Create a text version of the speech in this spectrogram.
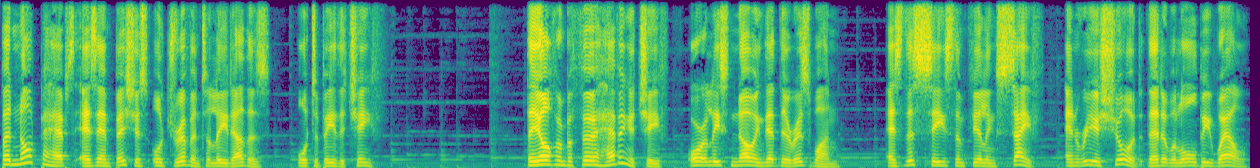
but not perhaps as ambitious or driven to lead others or to be the chief. They often prefer having a chief or at least knowing that there is one, as this sees them feeling safe and reassured that it will all be well.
